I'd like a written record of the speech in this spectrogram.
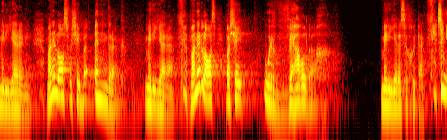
met die Here nie. Wanneer laas was jy beïndruk met die Here? Wanneer laas was jy oorweldig met die Here se goedheid. sien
